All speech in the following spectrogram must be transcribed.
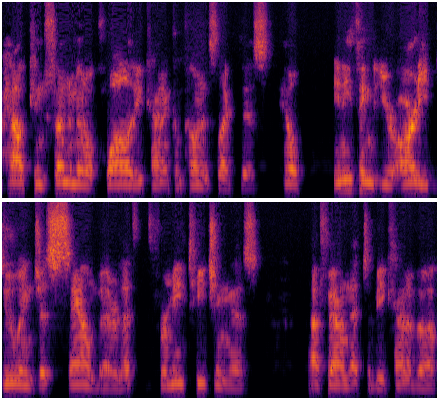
how can fundamental quality kind of components like this help anything that you're already doing just sound better that's for me teaching this i found that to be kind of a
